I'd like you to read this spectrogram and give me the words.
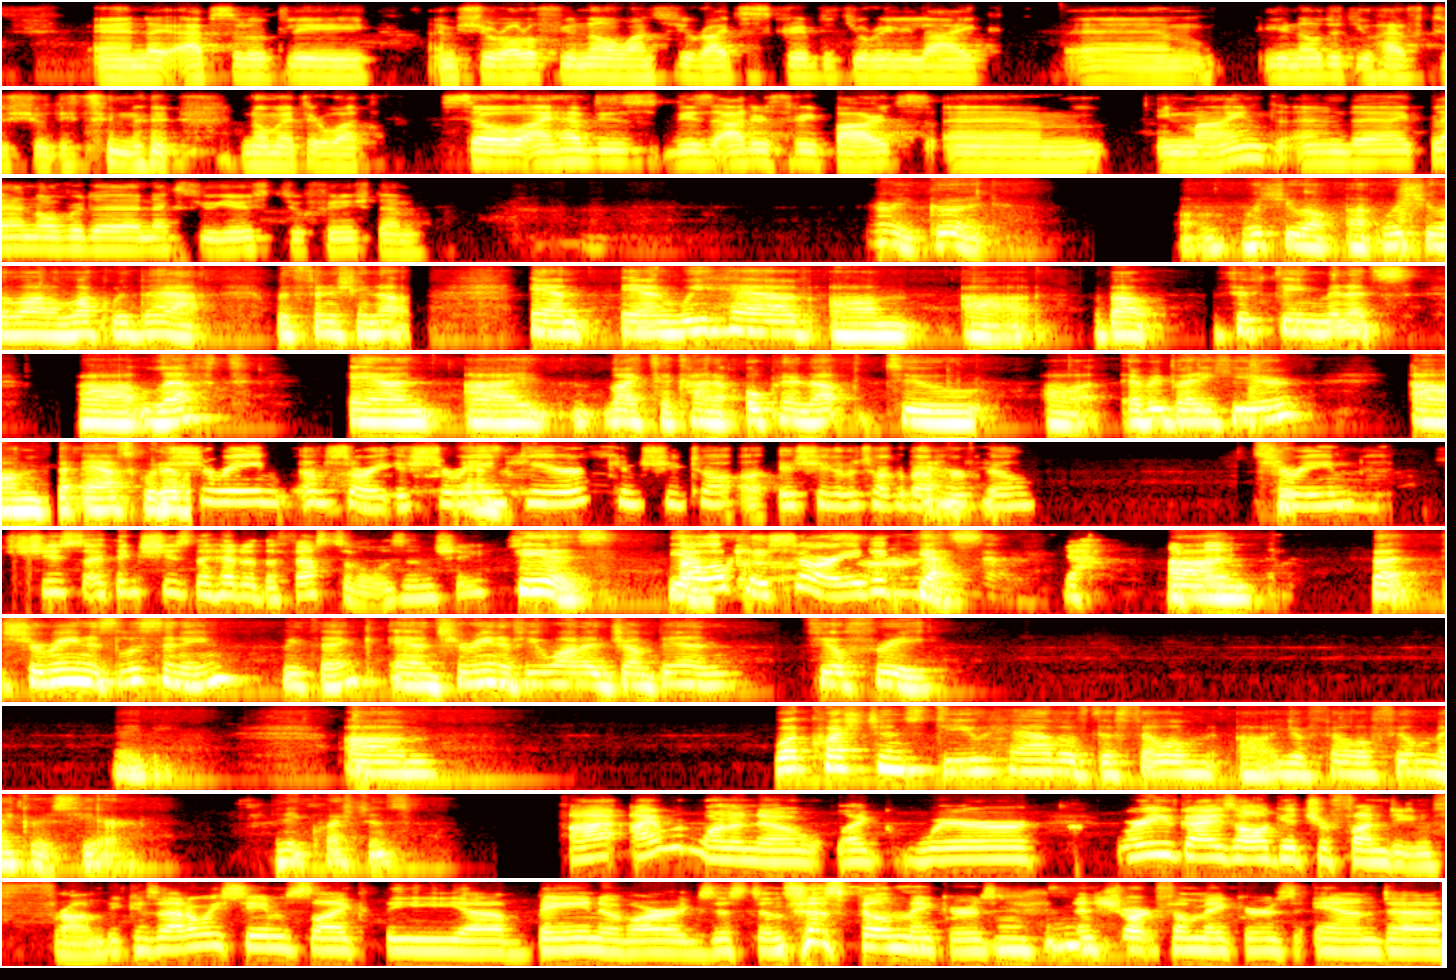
and I absolutely, I'm sure all of you know, once you write a script that you really like, um, you know that you have to shoot it no matter what. So I have these these other three parts um, in mind, and uh, I plan over the next few years to finish them. Very good. Wish you uh, wish you a lot of luck with that, with finishing up. And and we have um, uh, about 15 minutes uh, left, and I'd like to kind of open it up to uh, everybody here um, to ask whatever. Is Shireen, I'm sorry, is Shireen here? Can she talk? Uh, is she going to talk about her film? Shireen? She's, I think she's the head of the festival, isn't she? She is. Yes. Oh, okay. Sorry. I didn't. Yes. Yeah. um, but Shireen is listening, we think. And Shireen, if you want to jump in, feel free. Maybe. Um, What questions do you have of the fellow, uh, your fellow filmmakers here? Any questions? I, I would want to know like where where you guys all get your funding from because that always seems like the uh, bane of our existence as filmmakers mm-hmm. and short filmmakers and uh,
